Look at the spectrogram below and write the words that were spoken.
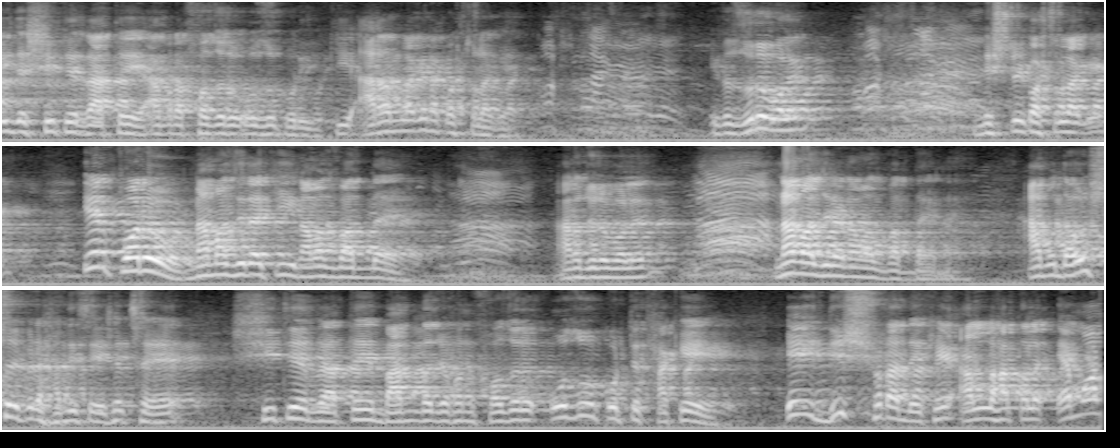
এই যে শীতের রাতে আমরা ফজরে ওযু করি, কি আরাম লাগে না কষ্ট লাগে? একটু জোরে বলেন। নিশ্চয়ই কষ্ট লাগে। এরপরেও নামাজিরা কি নামাজ বাদ দেয়? আরও জোরে বলেন। নামাজিরা নামাজ বাদ দেয় না। আবু দাউদ শরীফের হাদিসে এসেছে, শীতের রাতে বান্দা যখন ফজরে ওযু করতে থাকে, এই দৃশ্যটা দেখে আল্লাহ তাআলা এমন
